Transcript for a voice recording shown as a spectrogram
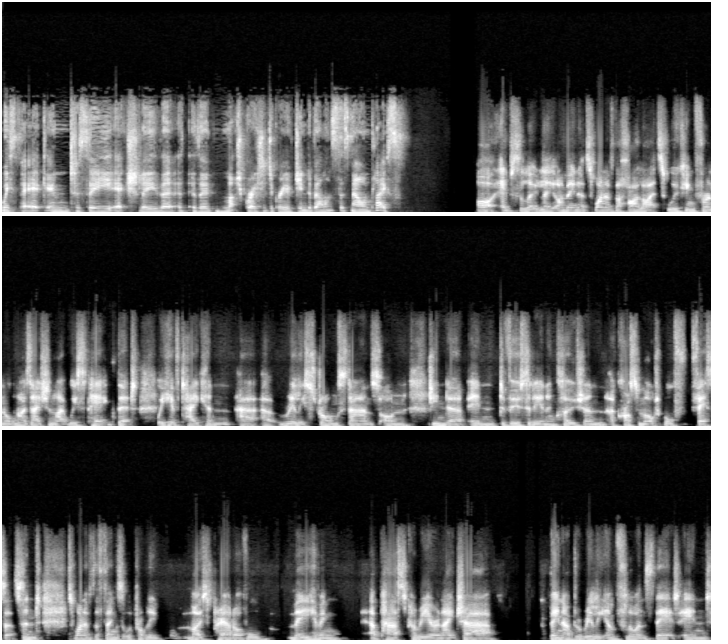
Westpac and to see actually the, the much greater degree of gender balance that's now in place. Oh, absolutely. I mean, it's one of the highlights working for an organisation like Westpac that we have taken a, a, really strong stance on gender and diversity and inclusion across multiple facets. And it's one of the things that we're probably most proud of, or me having a past career in HR, being able to really influence that and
